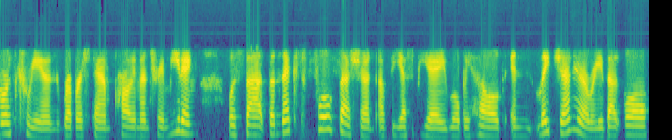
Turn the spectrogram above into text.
North Korean rubber stamp parliamentary meeting was that the next full session of the SPA will be held in late January. That will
